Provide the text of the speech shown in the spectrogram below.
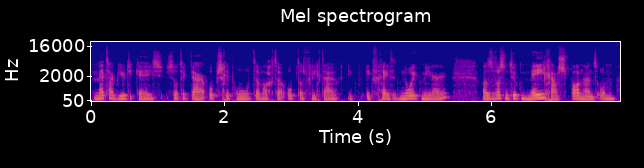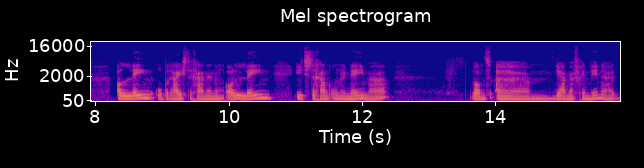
met haar beautycase. Zat ik daar op Schiphol te wachten op dat vliegtuig. Ik, ik vergeet het nooit meer. Want het was natuurlijk mega spannend om alleen op reis te gaan en om alleen iets te gaan ondernemen. Want um, ja, mijn vriendinnen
